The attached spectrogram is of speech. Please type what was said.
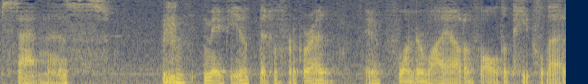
sadness, maybe a bit of regret. I wonder why, out of all the people that,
